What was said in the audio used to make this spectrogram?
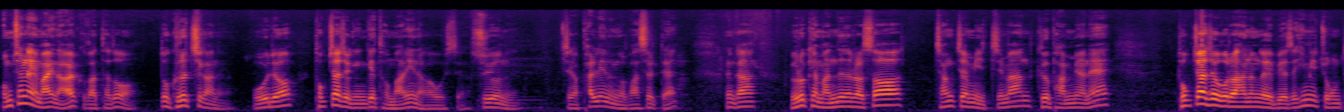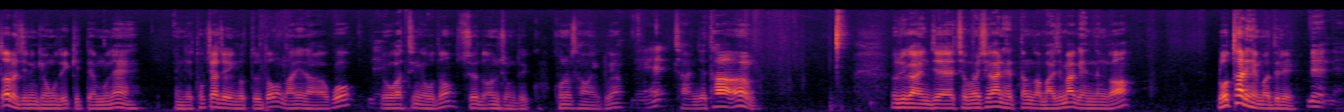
엄청나게 많이 나갈 것 같아도 또 그렇지가 않아요. 오히려 독자적인 게 더 많이 나가고 있어요. 수요는 제가 팔리는 걸 봤을 때. 그러니까 이렇게 만들어서 장점이 있지만 그 반면에 독자적으로 하는 거에 비해서 힘이 조금 떨어지는 경우도 있기 때문에 이제 독자적인 것들도 많이 나가고 네. 요 같은 경우도 수요도 어느 정도 있고 그런 상황이고요. 네. 자 이제 다음 우리가 이제 저번 시간에 했던 거 마지막에 했는 거 로타리 해머 드릴 네, 네.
